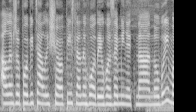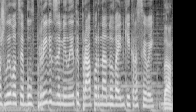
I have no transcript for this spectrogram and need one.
але вже пообіцяли, що після негоди його замінять на новий. Можливо, це був привід замінити прапор на новенький красивий. Да.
